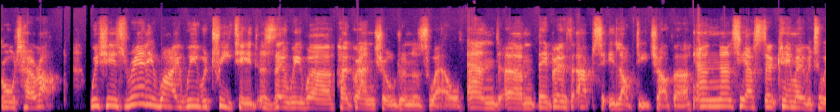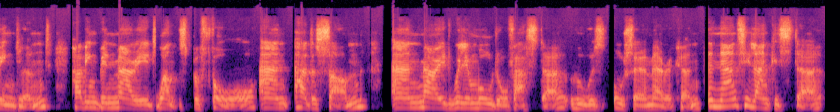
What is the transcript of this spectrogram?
brought her up, which is really why we were treated as though we were her grandchildren as well. And um, they both absolutely loved each other. And Nancy Astor came over to England, having been married once before and had a son. And married William Waldorf Astor, who was also American, and Nancy Lancaster,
